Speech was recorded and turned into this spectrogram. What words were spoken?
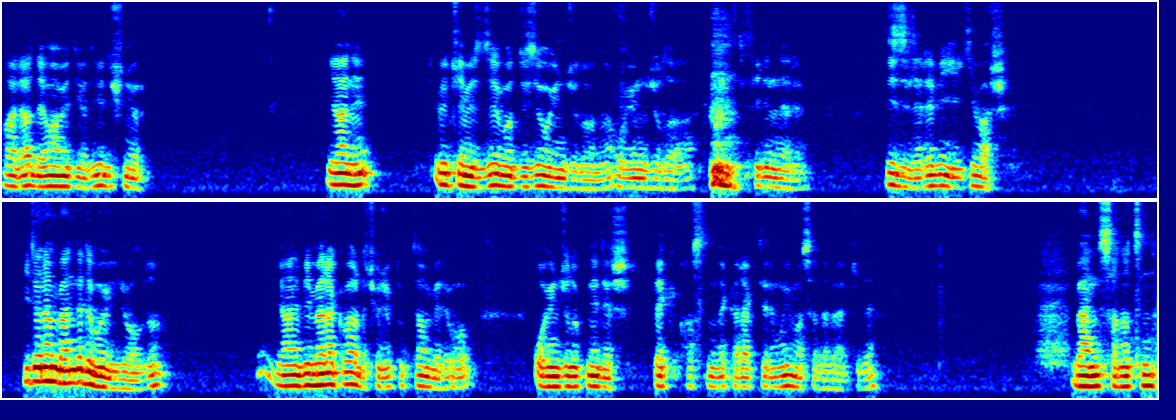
hala devam ediyor diye düşünüyorum. Yani ülkemizde bu dizi oyunculuğuna, oyunculuğa, filmlere, dizilere bir ilgi var. Bir dönem bende de bu ilgi oldu. Yani bir merak vardı çocukluktan beri o oyunculuk nedir? Pek aslında karakterim uymasa da belki de. Ben sanatın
